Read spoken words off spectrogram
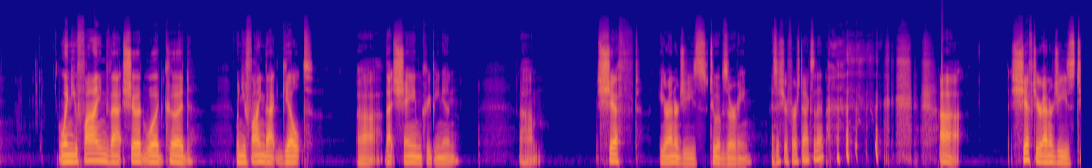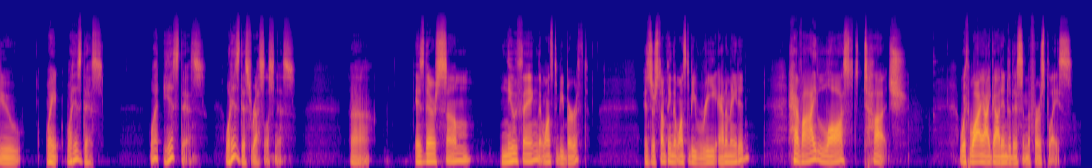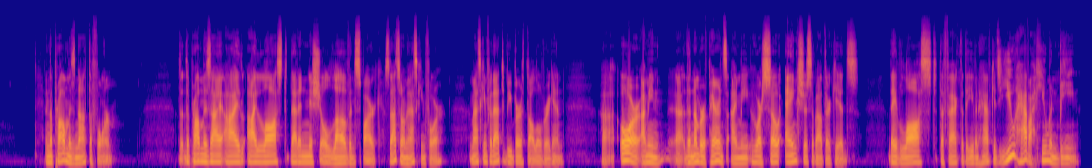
when you find that should, would, could, when you find that guilt, uh, that shame creeping in, um, shift your energies to observing. Is this your first accident? uh, shift your energies to wait, what is this? What is this? What is this restlessness? Uh, is there some new thing that wants to be birthed? Is there something that wants to be reanimated? Have I lost touch with why I got into this in the first place? And the problem is not the form. The, the problem is I, I, I lost that initial love and spark. So that's what I'm asking for. I'm asking for that to be birthed all over again. Uh, or, I mean, uh, the number of parents I meet who are so anxious about their kids, they've lost the fact that they even have kids. You have a human being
